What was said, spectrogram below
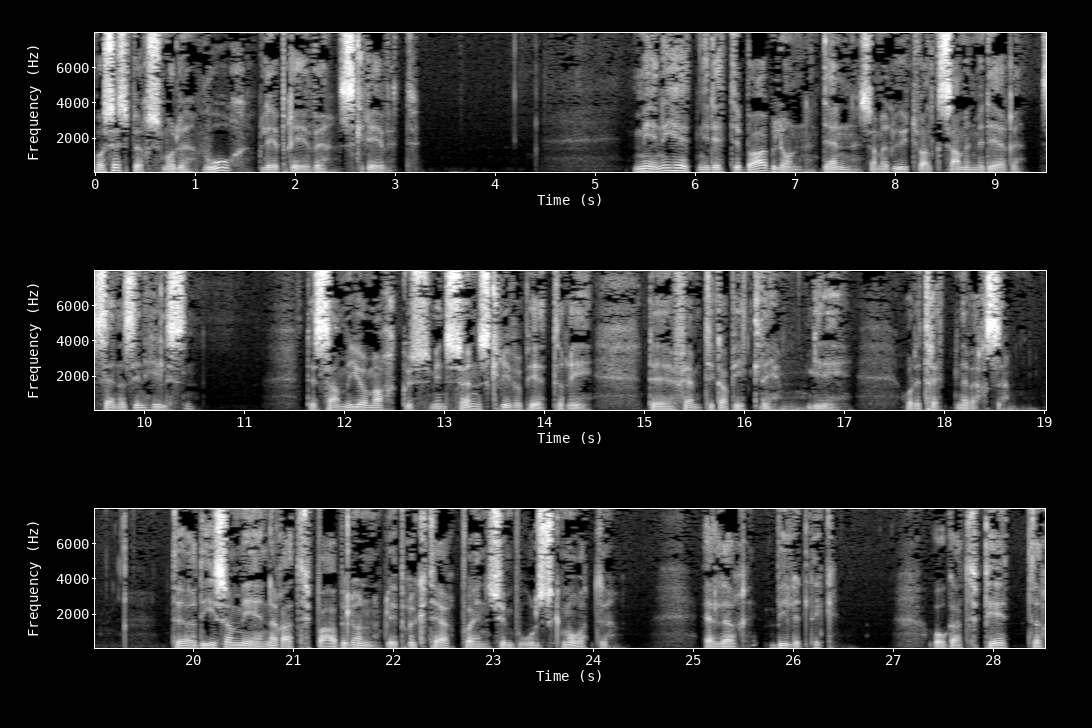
Og så er spørsmålet hvor ble brevet skrevet? Menigheten i dette Babylon, den som er utvalgt sammen med dere, sender sin hilsen. Det samme gjør Markus, min sønn, skriver Peter i det femte kapitlet og det trettende verset. Det er de som mener at Babylon blir brukt her på en symbolsk måte, eller billedlig, og at Peter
